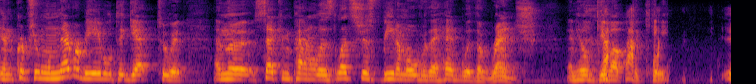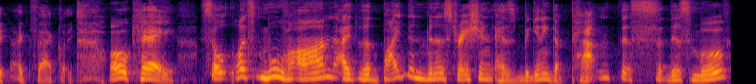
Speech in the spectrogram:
encryption. We'll never be able to get to it. And the second panel is let's just beat him over the head with a wrench, and he'll give up the key. yeah, exactly. Okay, so let's move on. I, the Biden administration has beginning to patent this this move.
